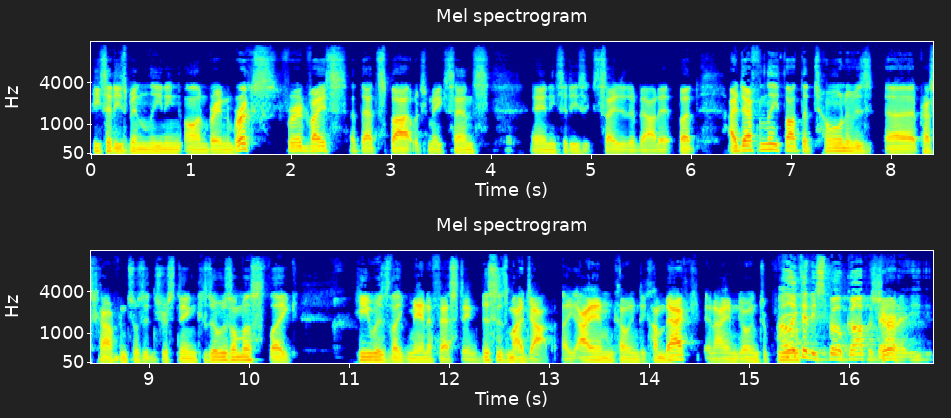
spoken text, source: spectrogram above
He said he's been leaning on Brandon Brooks for advice at that spot, which makes sense, and he said he's excited about it. But I definitely thought the tone of his uh, press conference was interesting because it was almost like he was like manifesting, "This is my job. Like I am going to come back and I am going to prove I like that he spoke up about Sure. it. He-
